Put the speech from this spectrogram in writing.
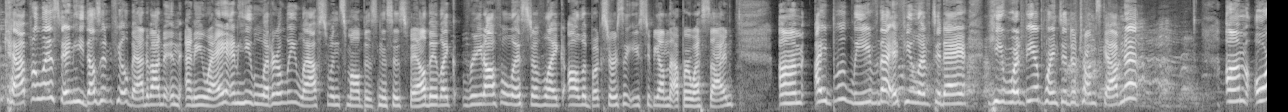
a capitalist and he doesn't feel bad about it in any way. And he literally laughs when small businesses fail. They like read off a list of like all the bookstores that used to be on the Upper West Side. Um, I believe that if he lived today, he would be appointed to Trump's cabinet. Um, or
